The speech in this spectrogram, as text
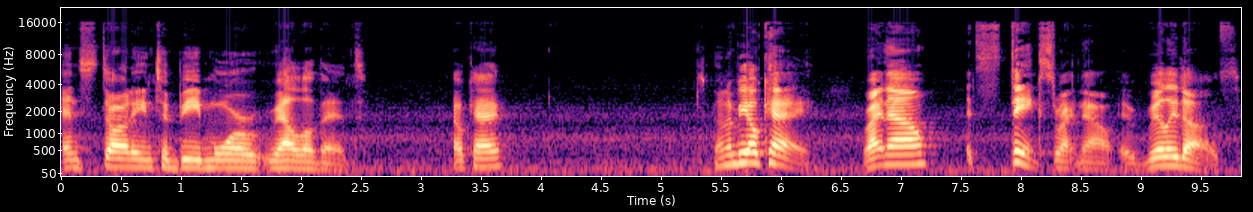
and starting to be more relevant. Okay? It's to be okay. Right now, it stinks right now. It really does.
